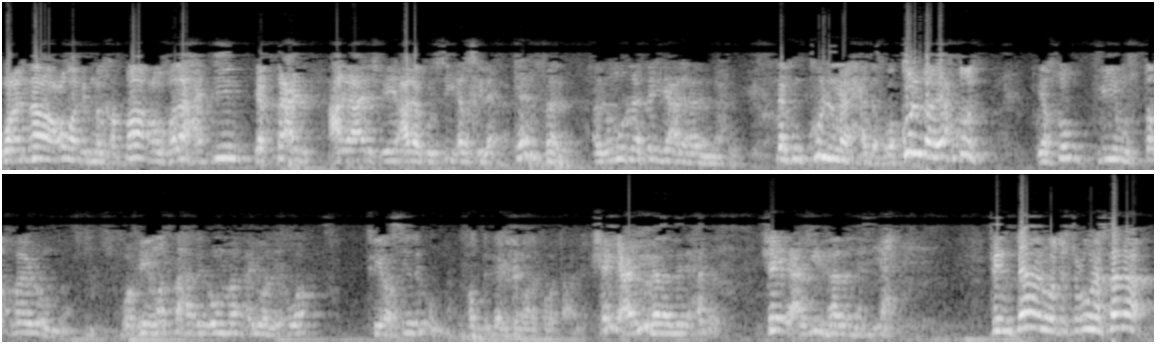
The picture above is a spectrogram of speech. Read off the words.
وأن نرى عمر بن الخطاب أو صلاح الدين يقتعد على عرش إيه؟ على كرسي الخلافة. كيف الأمور لا تجري على هذا النحو؟ لكن كل ما حدث وكل ما يحدث يصب في مستقبل الأمة وفي مصلحة الأمة أيها الإخوة في رصيد الأمة بفضل الله تبارك وتعالى. شيء عجيب هذا الذي حدث. شيء عجيب هذا الذي يحدث. ثنتان وتسعون سنة.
